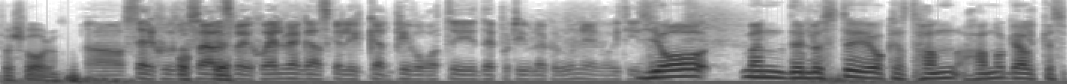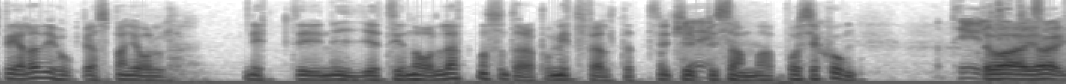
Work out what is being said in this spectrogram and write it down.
försvar. Ja, Sergio González var ju själv en ganska lyckad pivot i Deportivo La Coruña en gång i tiden. Ja, men det lustiga är ju också att han, han och Galka spelade ihop i Espanyol 99 till 01 och sånt där på mittfältet. Okay. Typ i samma position. Det, det var, jag,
